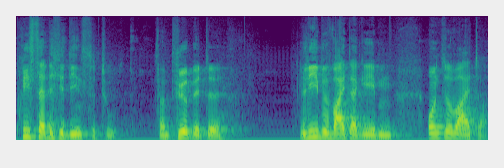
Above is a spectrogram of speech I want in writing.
priesterliche Dienste tut. Fürbitte, Liebe weitergeben und so weiter.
